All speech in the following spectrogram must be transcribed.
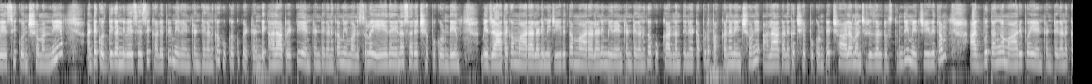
వేసి కొంచెం అన్ని అంటే కొద్దిగా వేసేసి కలిపి మీరు ఏంటంటే కనుక కుక్కకు పెట్టండి. అలా పెట్టి ఏంటంటే కనుక మీ మనసులో ఏదైనా సరే చెప్పుకోండి. మీ జాతకం మారాలని మీ జీవితం మారాలని మీరు ఏంటంటే కనుక కుక్క అన్నం తినేటప్పుడు పక్కన నించొని అలా కనుక చెప్పుకుంటే చాలా మంచి రిజల్ట్ వస్తుంది. మీ జీవితం అద్భుతంగా మారిపోయి ఏంటంటే కనుక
